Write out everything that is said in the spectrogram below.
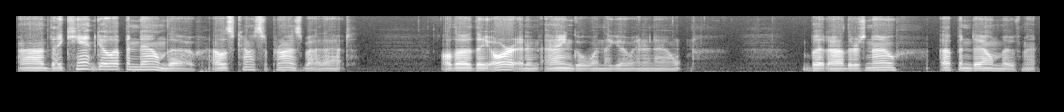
Uh, they can't go up and down though. I was kind of surprised by that. Although they are at an angle when they go in and out. But uh, there's no up and down movement.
